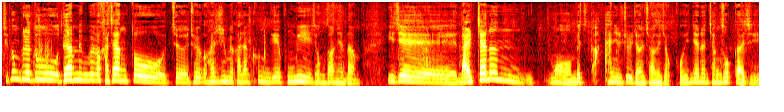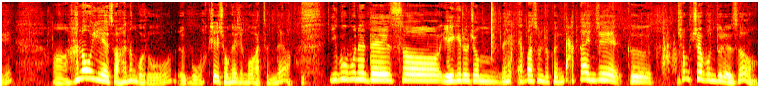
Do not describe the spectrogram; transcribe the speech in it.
지금 그래도 대한민국에서 가장 또 저, 저희가 관심이 가장 큰 게 북미 정상회담. 이제 날짜는 뭐한 일주일 전에 정해졌고 이제는 장소까지 어, 하노이에서 하는 거로 뭐 확실히 정해진 것 같은데요. 이 부분에 대해서 얘기를 좀 해, 봤으면 좋겠는데 아까 이제 그 청취자분들에서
